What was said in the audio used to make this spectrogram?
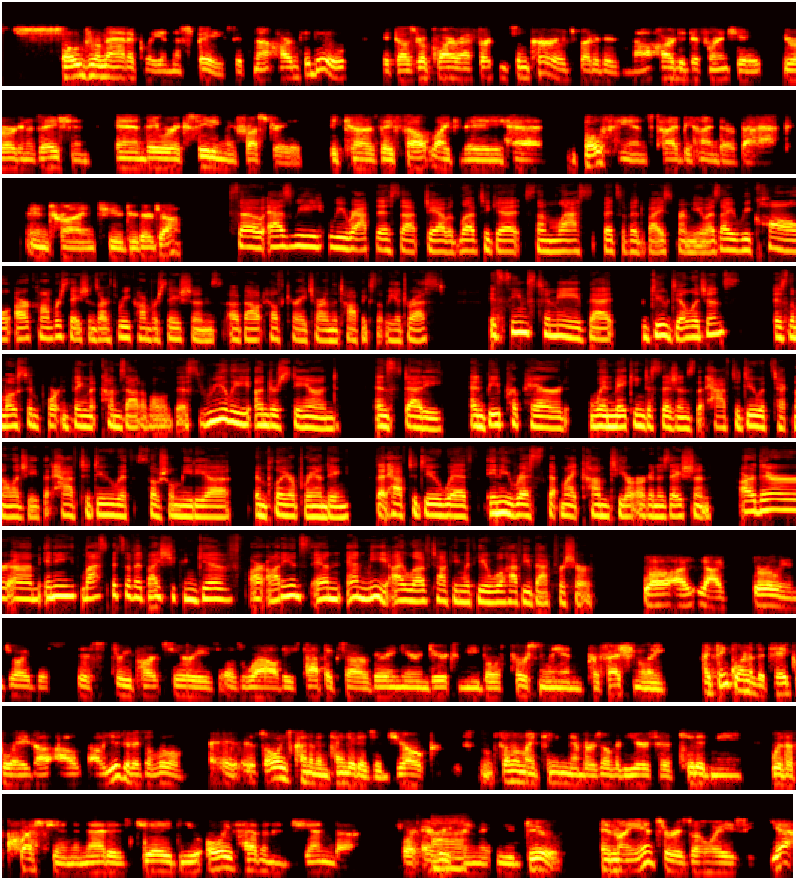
so dramatically in this space. It's not hard to do. It does require effort and some courage, but it is not hard to differentiate your organization. And they were exceedingly frustrated because they felt like they had both hands tied behind their back in trying to do their job. So as we, we wrap this up, Jay, I would love to get some last bits of advice from you. As I recall our conversations, our three conversations about healthcare HR and the topics that we addressed, it seems to me that due diligence is the most important thing that comes out of all of this. Really understand and study and be prepared when making decisions that have to do with technology, that have to do with social media, employer branding, that have to do with any risks that might come to your organization. Are there um, any last bits of advice you can give our audience and and me? I love talking with you. We'll have you back for sure. Well, I yeah, I thoroughly enjoyed this this three part series as well. These topics are very near and dear to me, both personally and professionally. I think one of the takeaways, I'll, I'll, I'll use it as a little. It's always kind of intended as a joke. Some of my team members over the years have kidded me with a question, and that is, Jay, do you always have an agenda for uh. everything uh, that you do? And my answer is always yes.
